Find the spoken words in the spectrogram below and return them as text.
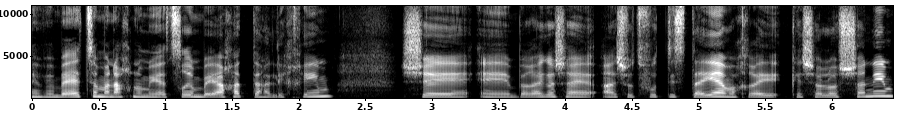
ובעצם אנחנו מייצרים ביחד תהליכים שברגע שהשותפות תסתיים, אחרי כשלוש שנים,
